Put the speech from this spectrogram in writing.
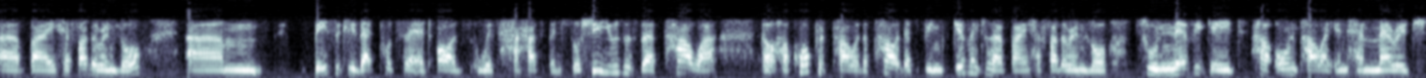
uh, by her father-in-law, um, basically that puts her at odds with her husband. So she uses the power, uh, her corporate power, the power that's been given to her by her father-in-law to navigate her own power in her marriage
